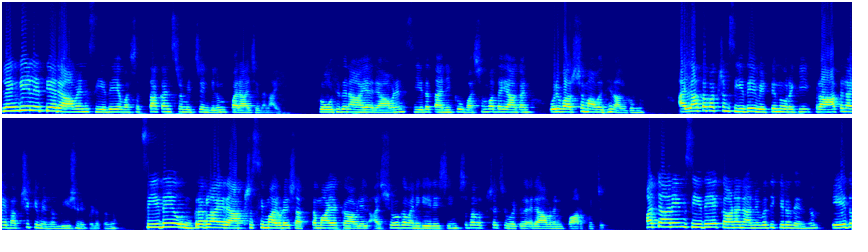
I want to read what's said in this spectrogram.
ലങ്കയിലെത്തിയ രാവണൻ സീതയെ വശത്താക്കാൻ ശ്രമിച്ചെങ്കിലും പരാജിതനായി. ക്രോധിതനായ രാവണൻ സീത തനിക്ക് വശംവതയാകാൻ ഒരു വർഷം അവധി നൽകുന്നു. അല്ലാത്ത പക്ഷം സീതയെ വെട്ടിനുറക്കി പ്രാതലായി ഭക്ഷിക്കുമെന്നും ഭീഷണിപ്പെടുത്തുന്നു. സീതയെ ഉഗ്രകളായ രാക്ഷസിമാരുടെ ശക്തമായ കാവലിൽ അശോകവനികയിലെ ശിംശപവൃക്ഷ ചുവട്ടിൽ രാവണൻ പാർപ്പിച്ചു. മറ്റാരെയും സീതയെ കാണാൻ അനുവദിക്കരുതെന്നും ഏത്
